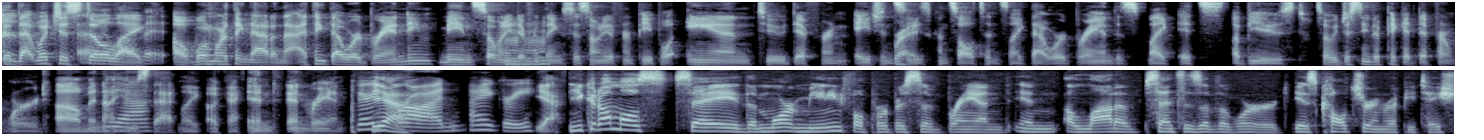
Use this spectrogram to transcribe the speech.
Good, that which is still like it. oh, one more thing to add on that. I think that word branding means so many different Mhm. things to so many different people and to different agencies, Right. consultants. Like that word brand is like it's abused. So we just need to pick a different word um and not Yeah. use that. Like okay, and and ran. Very Yeah. broad. I agree. Yeah. you could almost say the more meaningful purpose of brand in a lot of senses of the word is culture and reputation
